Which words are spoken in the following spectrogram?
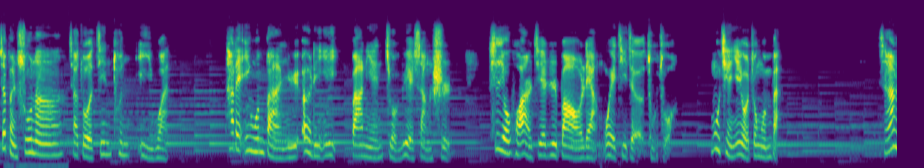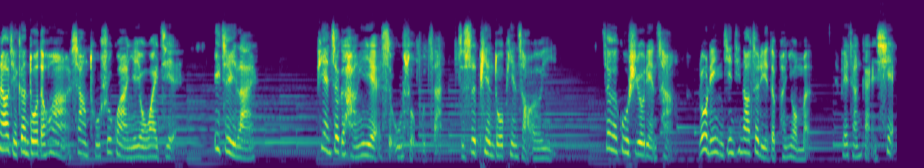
这本书呢叫做《鲸吞亿万》，它的英文版于二零一八年九月上市，是由《华尔街日报》两位记者著作。目前也有中文版。想要了解更多的话，像图书馆也有外借。一直以来，骗这个行业是无所不在，只是骗多骗少而已。这个故事有点长，如果您已经听到这里的朋友们，非常感谢。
